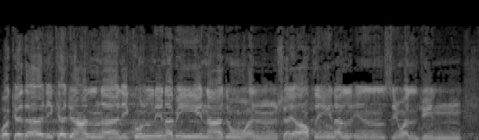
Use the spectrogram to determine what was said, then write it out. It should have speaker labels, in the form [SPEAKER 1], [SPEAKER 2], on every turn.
[SPEAKER 1] وكذلك جعلنا لكل نبي عدوا شياطين الإنس والجن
